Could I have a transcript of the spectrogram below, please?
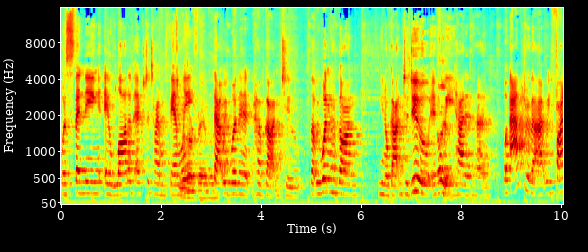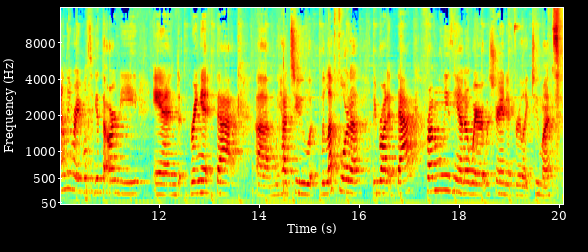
was spending a lot of extra time with family, With family. that we wouldn't have gotten to, that we wouldn't have gone, you know, gotten to do if Oh, we hadn't had. Well, after that, we finally were able to get the RV and bring it back. Um, we had to, we left Florida, we brought it back from Louisiana where it was stranded for like two months,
